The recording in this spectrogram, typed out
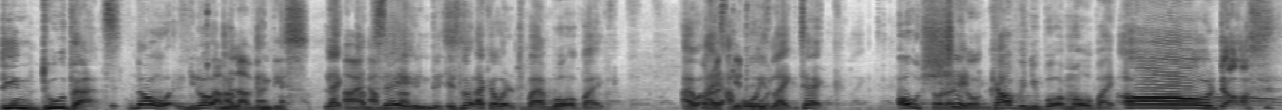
didn't do that. No, you know, I'm I- loving this. Like I I'm saying, this. it's not like I went to buy a motorbike. I've always liked tech. Oh shit, dog. Calvin, you bought a motorbike. Oh, DOS.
